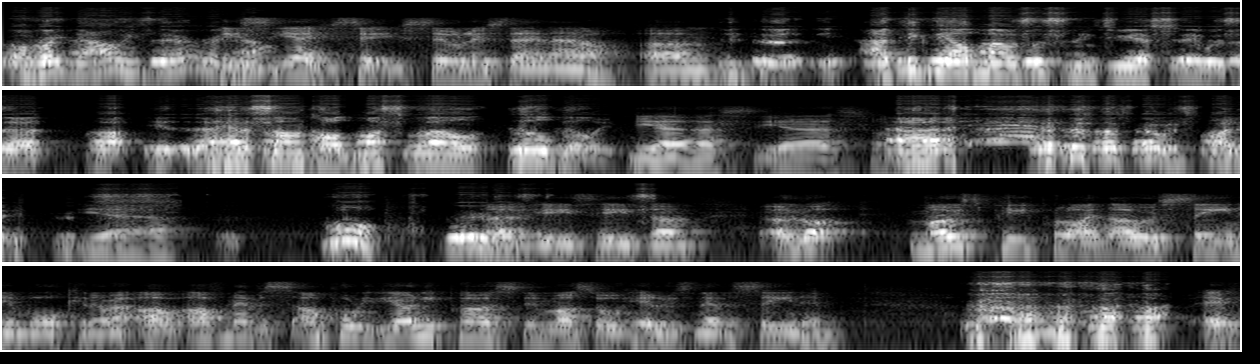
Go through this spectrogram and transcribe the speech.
oh, right now he's there. Right he's, now. Yeah, he still, he still lives there now. Um, I think the album I was listening to yesterday was uh, uh it had a song called Muswell Hillbilly. Yeah, that's yeah, that's funny. Uh, that was funny. Yeah. Oh, very No, nice. he's he's um a lot. Most people I know have seen him walking around. I've, I've never. s- I'm probably the only person in Muswell Hill who's never seen him. Every,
